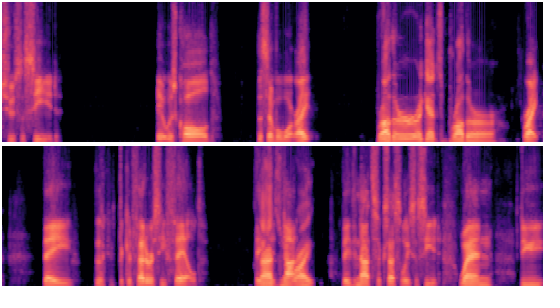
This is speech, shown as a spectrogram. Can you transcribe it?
to secede, it was called the Civil War, right? Brother against brother. Right. They the the Confederacy failed. They That's did not right. they did not successfully secede. When the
